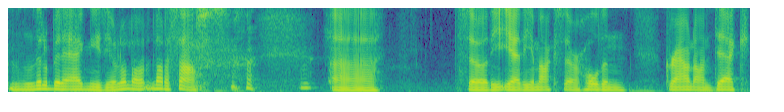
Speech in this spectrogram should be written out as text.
a little bit of Agnese, a lot, lot of sauce. uh, so the yeah the Amakusa are holding ground on deck.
